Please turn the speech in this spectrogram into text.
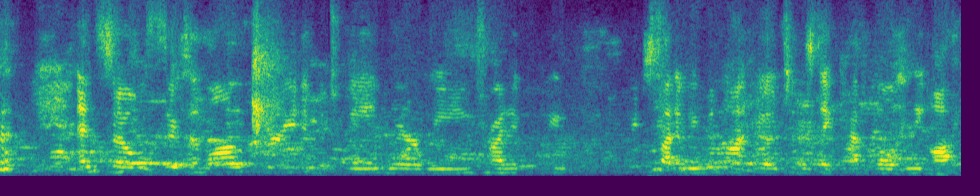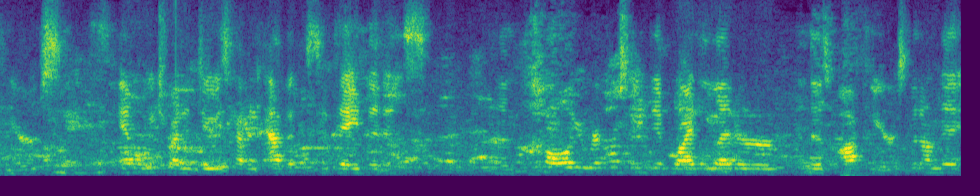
and so there's a long period in between where we try to. Decided we would not go to the state capitol in the off years, and what we try to do is have an advocacy day that is um, call your representative, write a letter in those off years. But on the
